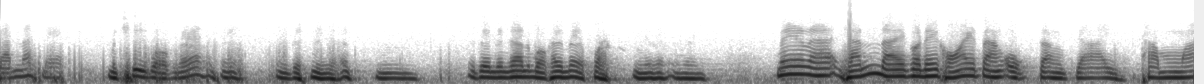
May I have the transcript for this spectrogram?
ฉันนะเนี่ย มันชี้บอกนะมันเป็นอย่างนั้นเป็นอย่างนั้นบอกให้แม่ฟังแม่ละฉันใดก็ได้ขอให้ต่างอกต่างใจธรรมะ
